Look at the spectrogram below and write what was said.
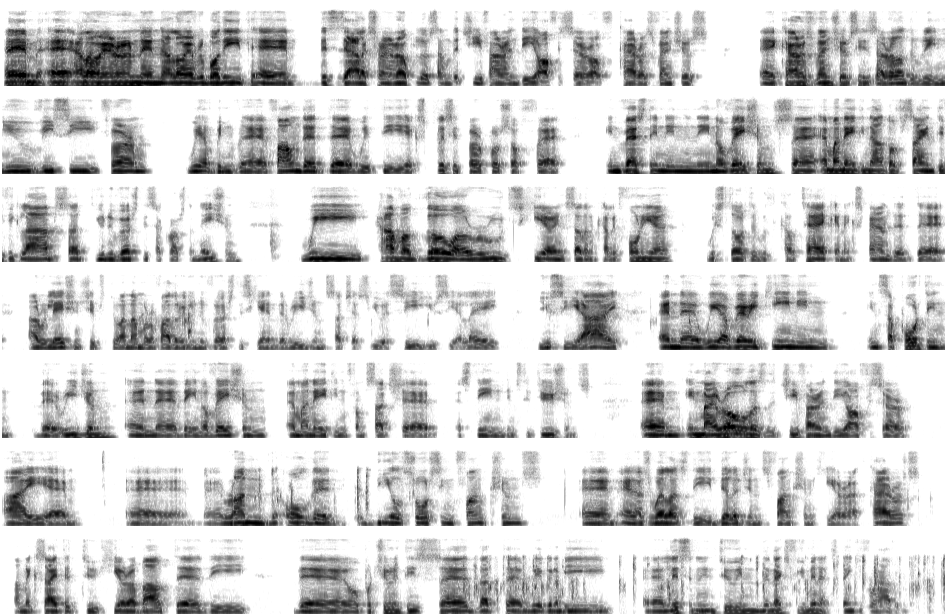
Um, uh, hello, Aaron, and hello, everybody. Uh, this is Alex Ranopoulos. I'm the Chief R&D Officer of Kairos Ventures. Uh, Kairos Ventures is a relatively new VC firm. We have been uh, founded uh, with the explicit purpose of uh, investing in innovations uh, emanating out of scientific labs at universities across the nation. We have, though, our roots here in Southern California. We started with Caltech and expanded uh, our relationships to a number of other universities here in the region, such as USC, UCLA, UCI, and we are very keen in in supporting the region and uh, the innovation emanating from such uh, esteemed institutions. Um, in my role as the chief R&D officer, I um, uh, uh, run all the deal sourcing functions um, and as well as the diligence function here at Kairos. I'm excited to hear about uh, the the opportunities uh, that we're going to be listening to in the next few minutes. Thank you for having me.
